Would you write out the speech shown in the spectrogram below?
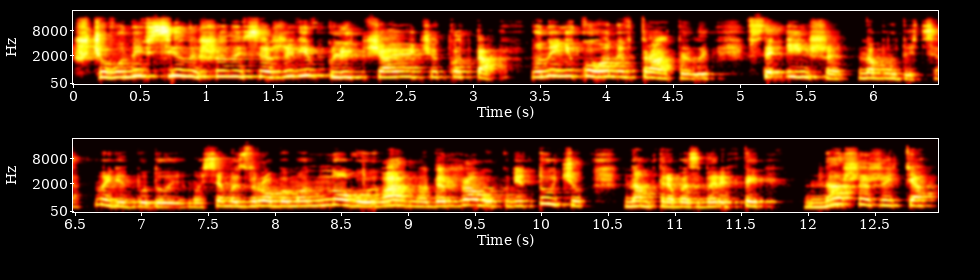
що вони всі лишилися живі, включаючи кота. Вони нікого не втратили. Все інше набудеться. Ми відбудуємося. Ми зробимо нову гарну державу, квітучу. Нам треба зберегти наше життя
